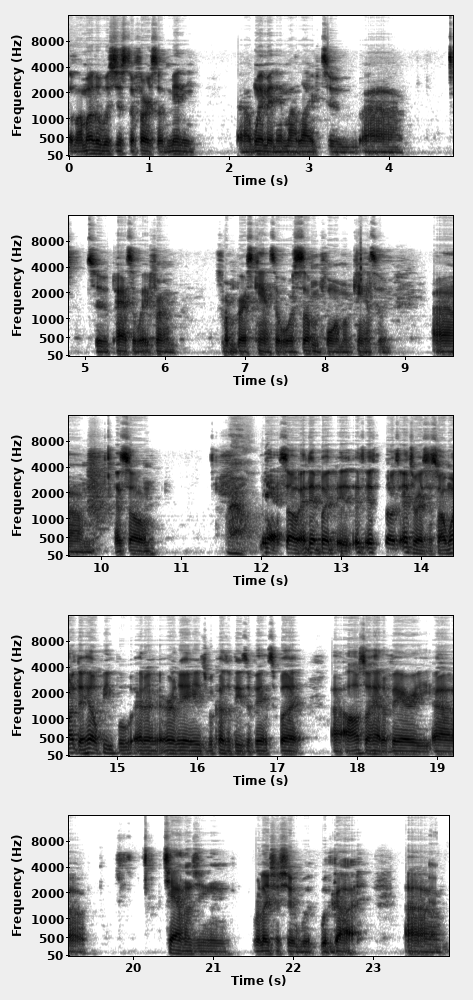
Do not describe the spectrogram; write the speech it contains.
So my mother was just the first of many uh, women in my life to uh, to pass away from from breast cancer or some form of cancer. Um, and so, wow. yeah. So, and then, but it, it, it's, so it's interesting. So I wanted to help people at an early age because of these events, but I also had a very uh, challenging relationship with with God. Um,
